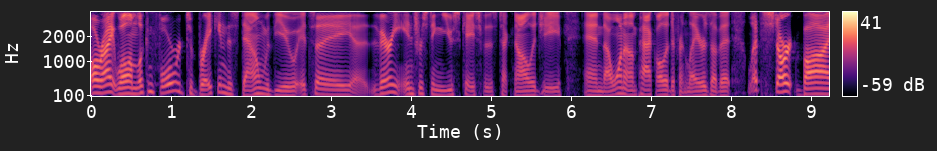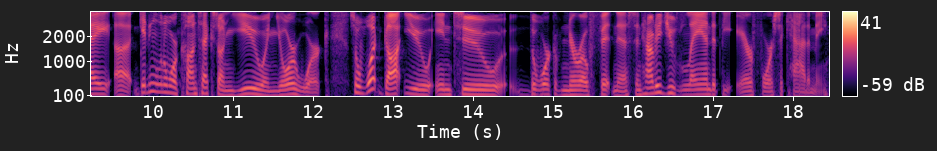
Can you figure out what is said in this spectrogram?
All right. Well, I'm looking forward to breaking this down with you. It's a uh, very interesting use case for this technology, and I want to unpack all the different layers of it. Let's start by uh, getting a little more context on you and your work. So, what got you into the work of neurofitness, and how did you land at the Air Force Academy?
